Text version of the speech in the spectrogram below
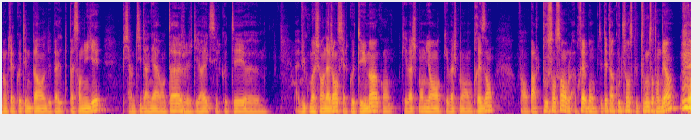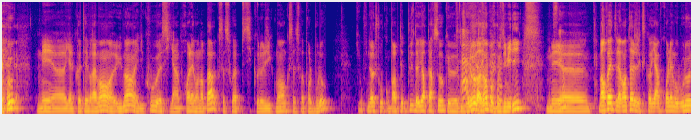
Donc il y a le côté de ne pas, de pas, de pas s'ennuyer. Puis un petit dernier avantage, je dirais que c'est le côté, euh, bah, vu que moi je suis en agence, il y a le côté humain quoi, qui est vachement mis en, qui est vachement présent. Enfin, on parle tous ensemble. Après, bon, c'est peut-être un coup de chance que tout le monde s'entende bien, mais euh, il y a le côté vraiment euh, humain. Et du coup, s'il y a un problème, on en parle, que ce soit psychologiquement, que ce soit pour le boulot. Qui, au final, je trouve qu'on parle peut-être plus d'ailleurs perso que du Ah. boulot, par exemple, au bout du midi. Mais euh, bah, en fait, l'avantage, c'est que quand il y a un problème au boulot,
